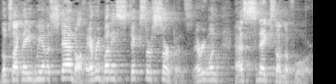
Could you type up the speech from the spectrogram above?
Looks like they, we have a standoff. Everybody's sticks are serpents. Everyone has snakes on the floor.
